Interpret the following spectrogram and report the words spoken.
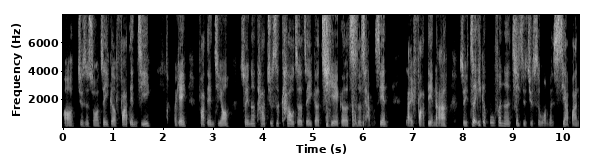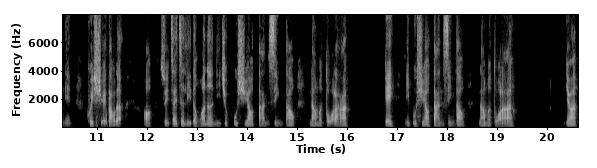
哦，就是说这个发电机，OK，发电机哦，所以呢，它就是靠着这个切割磁场线来发电啊。所以这一个部分呢，其实就是我们下半年会学到的哦。所以在这里的话呢，你就不需要担心到那么多了啊。OK，你不需要担心到那么多了啊，对吗？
